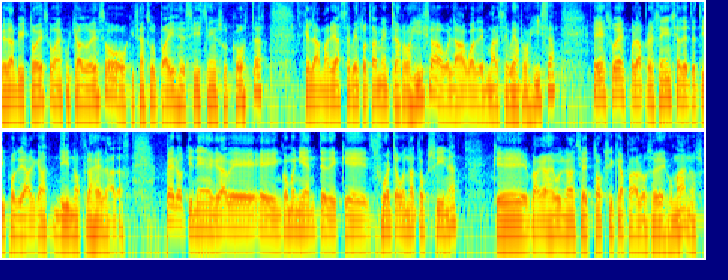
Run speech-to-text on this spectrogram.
¿Ustedes han visto eso? ¿Han escuchado eso? O quizá en su país existen en sus costas, que la marea se ve totalmente rojiza o el agua del mar se ve rojiza. Eso es por la presencia de este tipo de algas dinoflageladas. Pero tienen el grave eh, inconveniente de que suelta una toxina que va a una tóxica para los seres humanos.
